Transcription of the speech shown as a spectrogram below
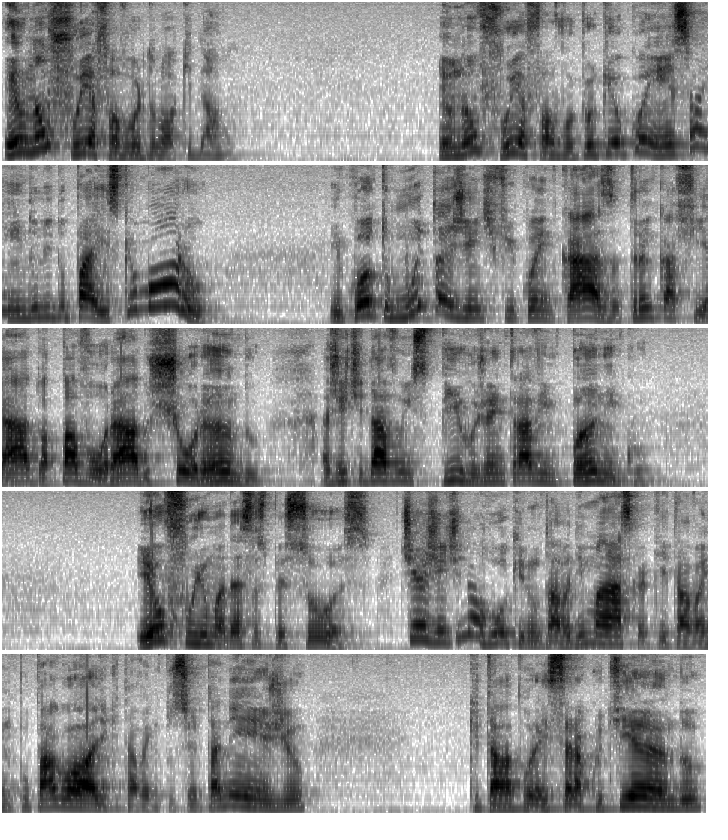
Eu não fui a favor do lockdown. Eu não fui a favor, porque eu conheço a índole do país que eu moro. Enquanto muita gente ficou em casa, trancafiado, apavorado, chorando, a gente dava um espirro, já entrava em pânico. Eu fui uma dessas pessoas. Tinha gente na rua que não tava de máscara, que tava indo pro pagode, que tava indo pro sertanejo, que tava por aí saracuteando,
